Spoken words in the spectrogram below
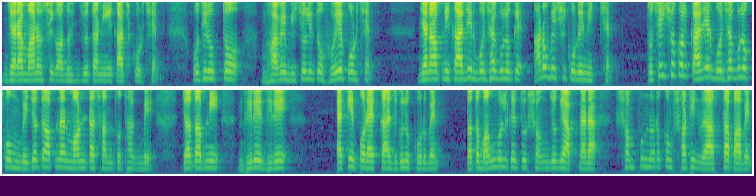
যারা মানসিক অধৈর্যতা নিয়ে কাজ করছেন, অতিরিক্তভাবে বিচলিত হয়ে পড়ছেন, যেন আপনি কাজের বোঝাগুলোকে আরও বেশি করে নিচ্ছেন। তো সেই সকল কাজের বোঝাগুলো কমবে, যত আপনার মনটা শান্ত থাকবে, যত আপনি ধীরে ধীরে একের পর এক কাজগুলো করবেন, তত মঙ্গলকেতুর সংযোগে আপনারা সম্পূর্ণ রকম সঠিক রাস্তা পাবেন।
